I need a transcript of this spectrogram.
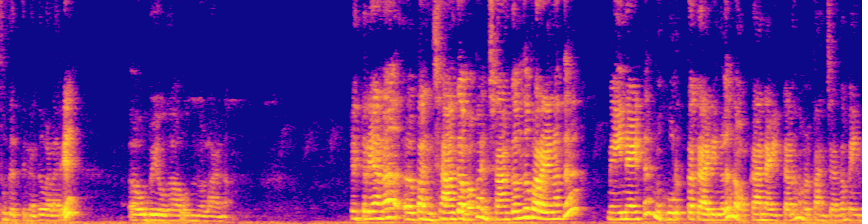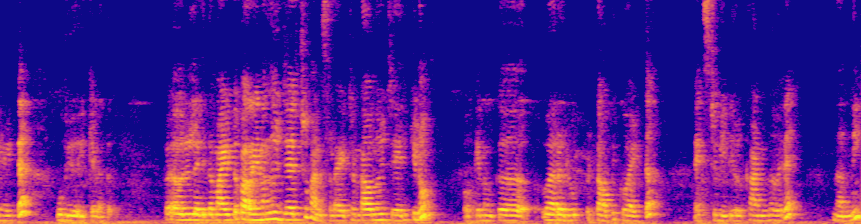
സുഖത്തിനത് വളരെ ഉപയോഗമാവും ഇത്രയാണ് പഞ്ചാംഗം. അപ്പോൾ പഞ്ചാംഗം എന്ന് പറയുന്നത് മെയിനായിട്ട് മുഹൂർത്ത കാര്യങ്ങൾ നോക്കാനായിട്ടാണ് നമ്മൾ പഞ്ചാംഗം മെയിനായിട്ട് ഉപയോഗിക്കുന്നത്. ഒരു ലളിതമായിട്ട് പറയണമെന്ന് വിചാരിച്ചു മനസ്സിലായിട്ടുണ്ടാവുമെന്ന് വിചാരിക്കുന്നു. ഓക്കെ നമുക്ക് വേറൊരു ടോപ്പിക്കുമായിട്ട് നെക്സ്റ്റ് വീഡിയോയിൽ കാണുന്നവരെ നന്ദി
